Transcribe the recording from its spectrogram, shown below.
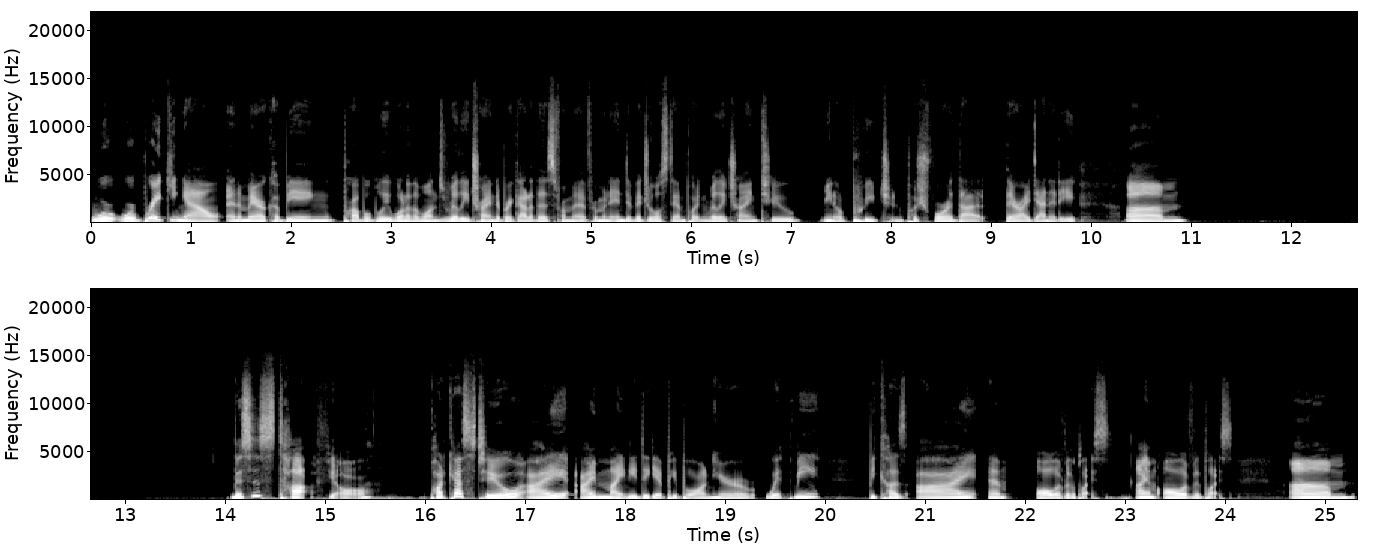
we're we're breaking out, and America being probably one of the ones really trying to break out of this from a from an individual standpoint, and really trying to you know preach and push forward that their identity. Um, this is tough, y'all. Podcast two, I I might need to get people on here with me because I am all over the place. I am all over the place. Um,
